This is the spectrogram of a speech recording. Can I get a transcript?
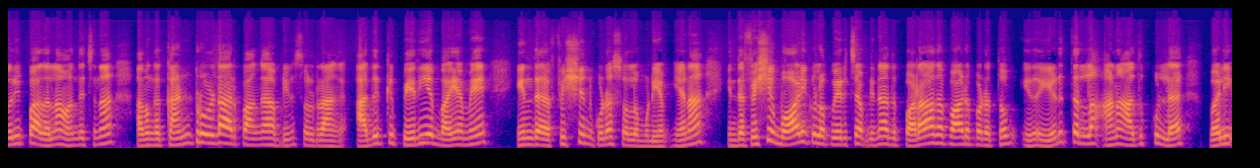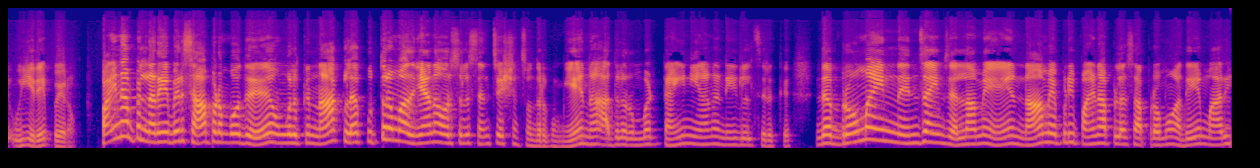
குறிப்பாக அதெல்லாம் வந்துச்சுன்னா அவங்க கண்ட்ரோல்டாக இருப்பாங்க அப்படின்னு சொல்கிறாங்க அதுக்கு பெரிய பயமே இந்த ஃபிஷ்ஷுன்னு கூட சொல்ல முடியும். ஏன்னா இந்த ஃபிஷ்ஷு பாடிக்குள்ளே போயிருச்சு அப்படின்னா அது படாத பாடுபடுத்தும் இது எடுத்துடலாம். ஆனால் அதுக்குள்ள வலி உயிரே போயிடும் பைனாப்பிள் நிறைய பேர் சாப்பிடும்போது உங்களுக்கு நாக்கில் குத்துற மாதிரியான ஒரு சில சென்சேஷன்ஸ் வந்திருக்கும். ஏன்னா அதில் ரொம்ப டைனியான நீடில்ஸ் இருக்குது இந்த ப்ரோமைன் என்சைம்ஸ் எல்லாமே நாம் எப்படி பைனாப்பிளை சாப்பிட்றோமோ அதே மாதிரி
